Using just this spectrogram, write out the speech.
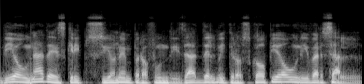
dio una descripción en profundidad del microscopio universal.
